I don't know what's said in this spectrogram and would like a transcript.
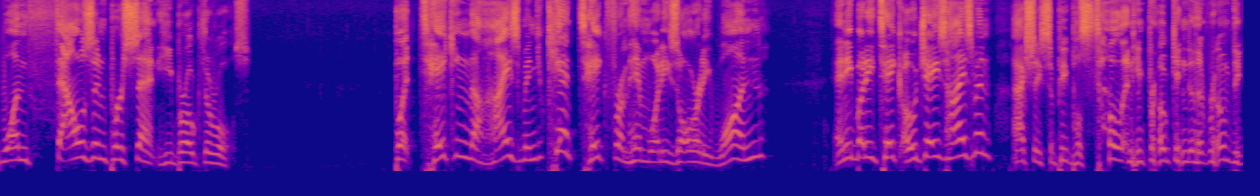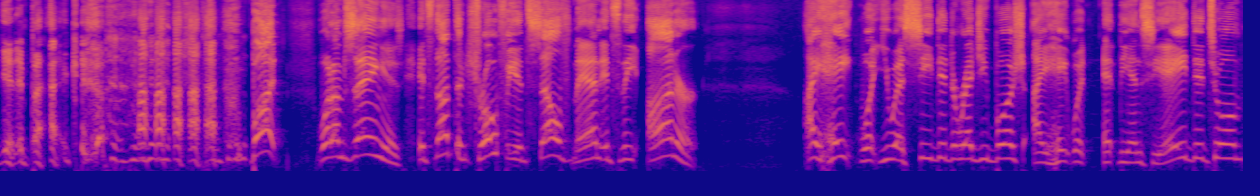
1000% he broke the rules. But taking the Heisman, you can't take from him what he's already won. Anybody take OJ's Heisman? Actually, some people stole it and he broke into the room to get it back. but what I'm saying is, it's not the trophy itself, man. It's the honor. I hate what USC did to Reggie Bush. I hate what the NCAA did to him.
